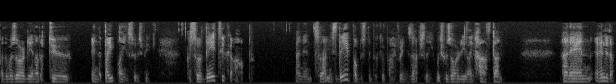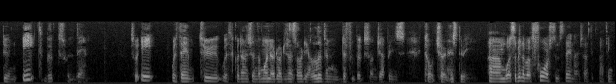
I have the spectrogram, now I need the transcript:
but there was already another two in the pipeline, so to speak. And so they took it up, and then so that means they published the Book of Five Rings actually, which was already like half done. And then I ended up doing eight books with them. So eight with them, two with Kodansha, and the one I'd already done is already 11 different books on Japanese culture and history. Um, well, it's been about four since then, actually. I, th- I think,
